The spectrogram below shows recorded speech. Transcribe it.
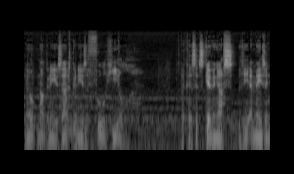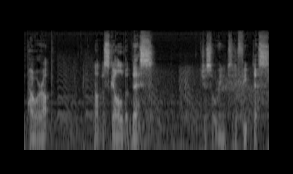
Nope, not going to use that. Going to use a full heal. Because it's giving us the amazing power-up. Not the skull, but this. Just what we need to defeat this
